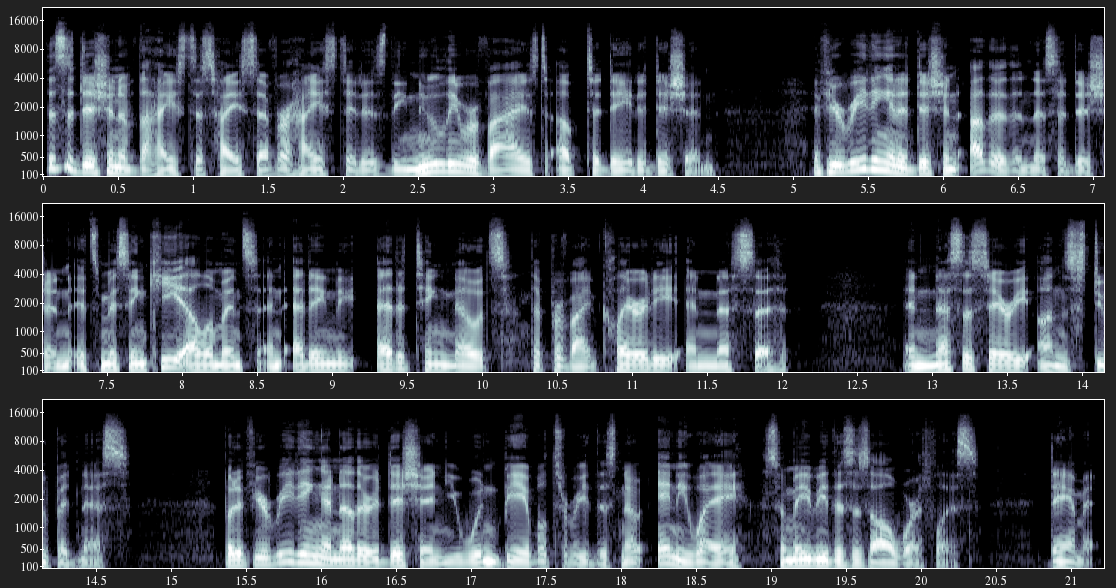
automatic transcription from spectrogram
This edition of the Heistest Heist Ever Heisted is the newly revised, up to date edition. If you're reading an edition other than this edition, it's missing key elements and editing, editing notes that provide clarity and, nece- and necessary unstupidness. But if you're reading another edition, you wouldn't be able to read this note anyway, so maybe this is all worthless. Damn it.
